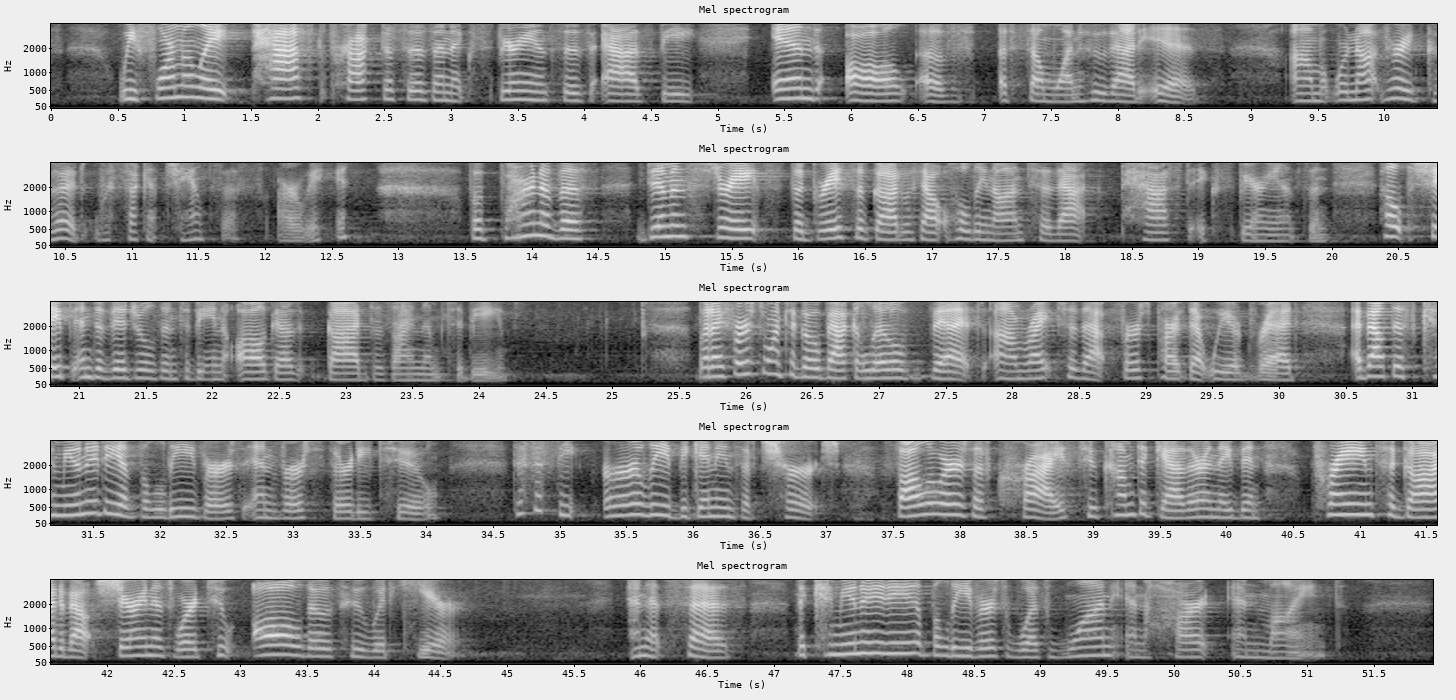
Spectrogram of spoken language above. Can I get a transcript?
We formulate past practices and experiences as the end all of, of someone who that is. Um, we're not very good with second chances, are we? But Barnabas demonstrates the grace of God without holding on to that past experience and helps shape individuals into being all God designed them to be. But I first want to go back a little bit, um, right to that first part that we had read about this community of believers in verse 32. This is the early beginnings of church, followers of Christ who come together and they've been praying to God about sharing his word to all those who would hear. And it says, the community of believers was one in heart and mind.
